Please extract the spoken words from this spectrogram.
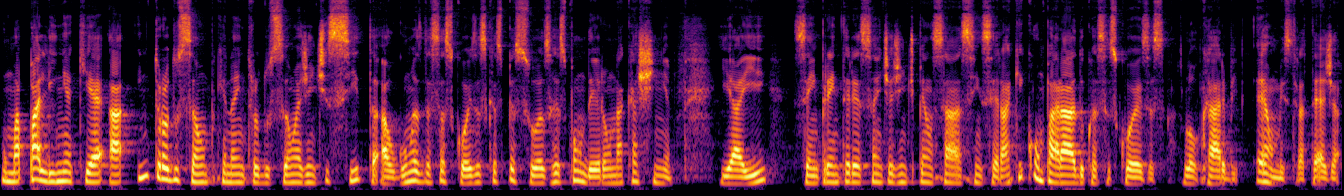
uma palhinha que é a introdução, porque na introdução a gente cita algumas dessas coisas que as pessoas responderam na caixinha. E aí sempre é interessante a gente pensar assim: será que comparado com essas coisas, low carb é uma estratégia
